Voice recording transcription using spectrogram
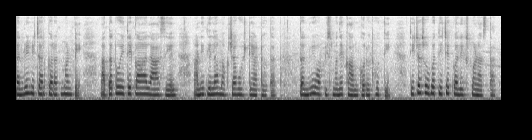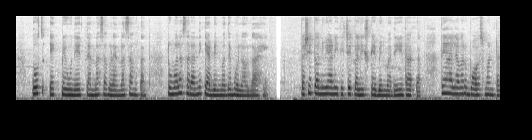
तन्वी विचार करत म्हणते आता तो इथे का आला असेल? आणि तिला मागच्या गोष्टी आठवतात. तन्वी ऑफिसमध्ये काम करत होती. तिच्यासोबत तिचे कलिग्स पण असतात. तोच एक पिऊन येत त्यांना सगळ्यांना सांगतात. तुम्हाला सरांनी कॅबिनमध्ये बोलावलं आहे. तशी तन्वी आणि तिचे कलिग्स केबिनमध्ये जातात ते आल्यावर बॉस म्हणतात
